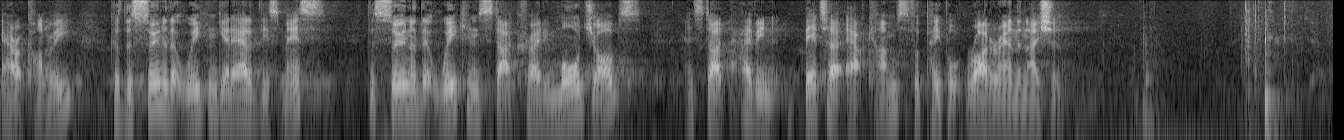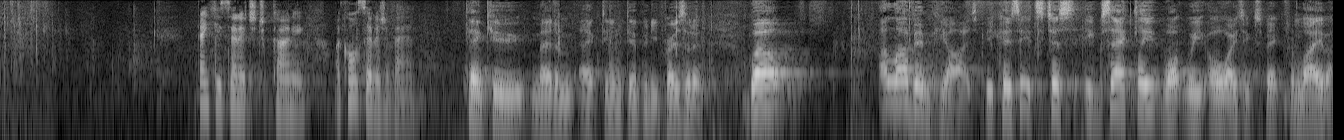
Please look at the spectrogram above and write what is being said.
our economy, because the sooner that we can get out of this mess, the sooner that we can start creating more jobs and start having better outcomes for people right around the nation. Thank you, Senator Ciccone. I call Senator Van. Thank you, Madam Acting Deputy President. Well, I love MPIs because it's just exactly what we always expect from Labor.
